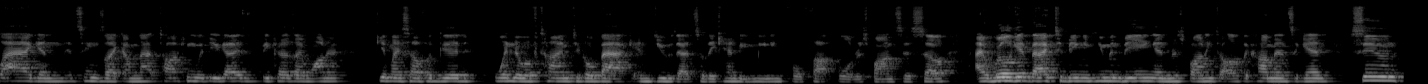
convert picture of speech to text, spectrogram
lag and it seems like I'm not talking with you guys, it's because I want to give myself a good window of time to go back and do that so they can be meaningful, thoughtful responses. So I will get back to being a human being and responding to all of the comments again soon.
